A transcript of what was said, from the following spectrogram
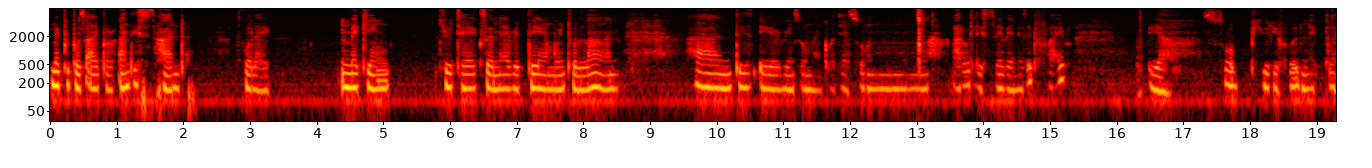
make people's eyebrow and this hand for like making cutex and everything I'm going to learn and these earrings oh my god they're so are only seven is it five? Yeah so beautiful necklace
